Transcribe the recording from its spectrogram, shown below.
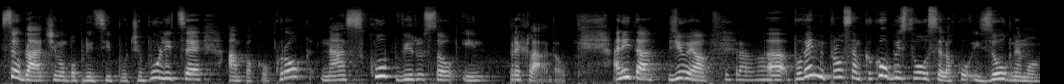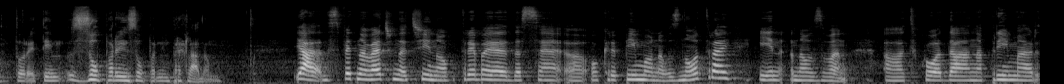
se oblačimo po principu čebulice, ampak okrog nas kup virusov in prehladov. Anita, živijo. Zdravo. Uh, povej mi prosim, kako v bistvu se lahko izognemo torej, tem zoprnim, zoprnim prehladom? Ja, spet na več načinov. Treba je, da se uh, okrepimo navznotraj in navzven. Uh, tako da, naprimer,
